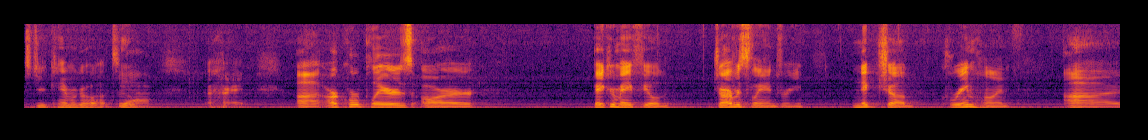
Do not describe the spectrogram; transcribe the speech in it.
Did your camera go out too? Yeah. All right. Uh, our core players are Baker Mayfield, Jarvis Landry, Nick Chubb, Kareem Hunt, uh,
